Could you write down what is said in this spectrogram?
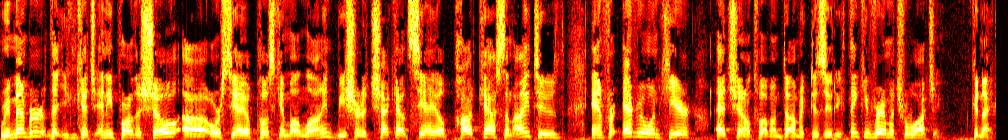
Remember that you can catch any part of the show uh, or CIO Postgame online. Be sure to check out CIO Podcast on iTunes. And for everyone here at Channel 12, I'm Dominic Dezzutti. Thank you very much for watching. Good night.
